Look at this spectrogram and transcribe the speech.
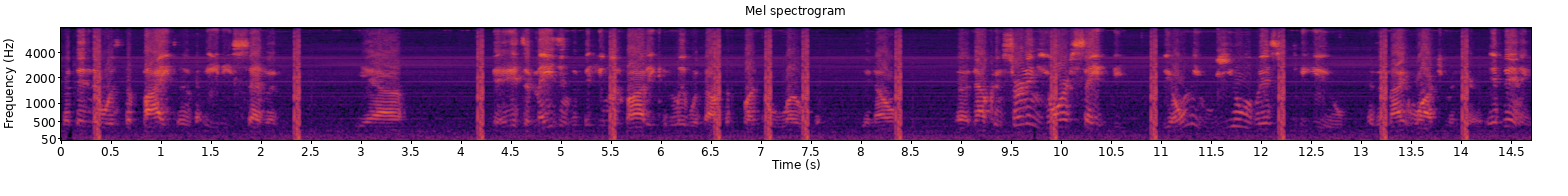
but then there was the bite of 87. Yeah. It's amazing that the human body can live without the frontal lobe, you know? Uh, now, concerning your safety, the only real risk to you as a night watchman here, if any,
